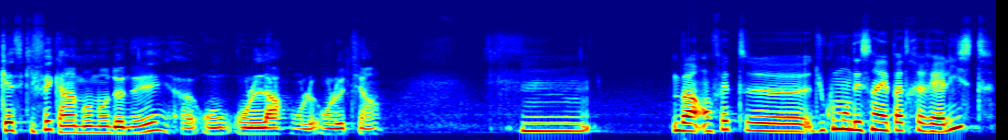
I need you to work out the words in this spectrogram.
Qu'est-ce qui fait qu'à un moment donné, euh, on, l'a, on le, tient? Hmm. Bah en fait, euh, du coup mon dessin est pas très réaliste,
